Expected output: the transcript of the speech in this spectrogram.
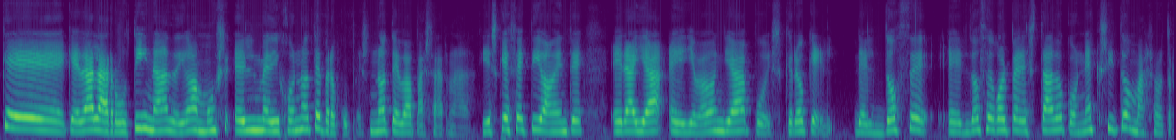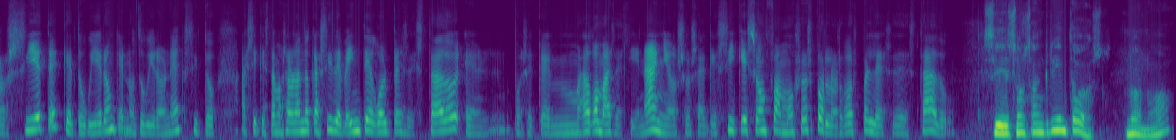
que, que, da la rutina, digamos, él me dijo, no te preocupes, no te va a pasar nada. Y es que efectivamente era ya, eh, llevaban ya, pues creo que del 12, el 12 golpe de Estado con éxito, más otros 7 que tuvieron que no tuvieron éxito. Así que estamos hablando casi de 20 golpes de Estado en, pues, en algo más de 100 años. O sea que sí que son famosos por los golpes de Estado. Sí, son sangrientos. No, no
